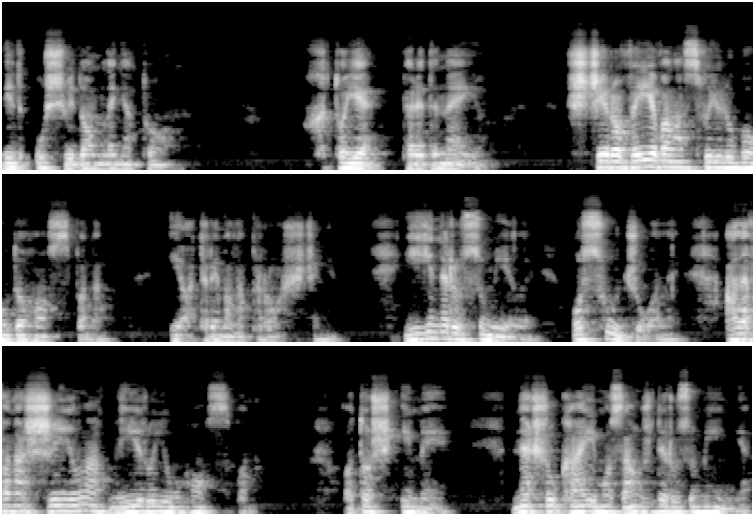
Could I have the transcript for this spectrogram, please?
від усвідомлення того, хто є перед нею, щиро виявила свою любов до Господа і отримала прощення. Її не розуміли, осуджували, але вона жила вірою в Господа. Отож і ми не шукаємо завжди розуміння,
